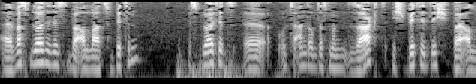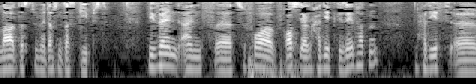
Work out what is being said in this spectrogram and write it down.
Äh, was bedeutet es, bei Allah zu bitten? Es bedeutet äh, unter anderem, dass man sagt, ich bitte dich bei Allah, dass du mir das und das gibst. Wie wir in einem äh, zuvor vorausgegangenen Hadith gesehen hatten, Hadith, äh,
